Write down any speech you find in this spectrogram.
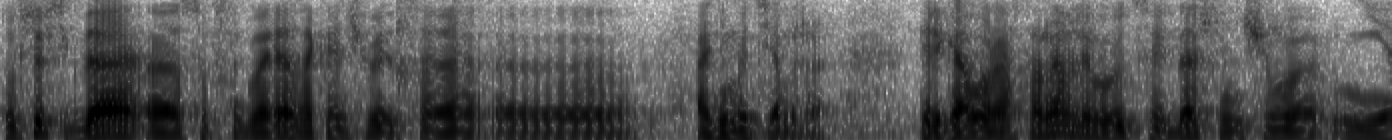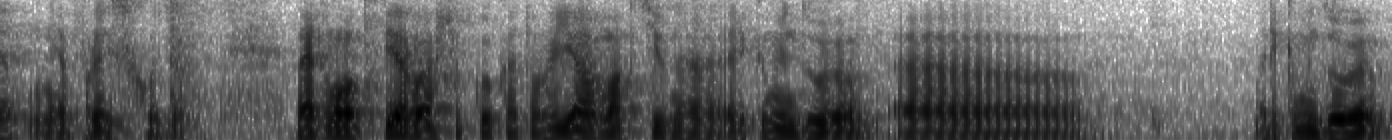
то все всегда, собственно говоря, заканчивается одним и тем же. Переговоры останавливаются, и дальше ничего не происходит. Поэтому первую ошибку, которую я вам активно рекомендую, э, рекомендую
